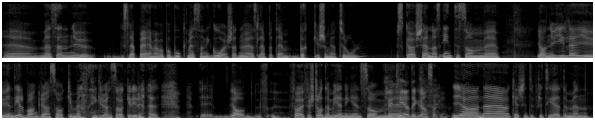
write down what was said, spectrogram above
Eh, men sen nu släpper jag hem, jag var på bokmässan igår, så att nu har jag släppt hem böcker som jag tror ska kännas, inte som eh, Ja, nu gillar ju en del barn grönsaker, men grönsaker i den här eh, ja, förförstådda meningen som... Friterade grönsaker? Ja, nej, kanske inte friterade, men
